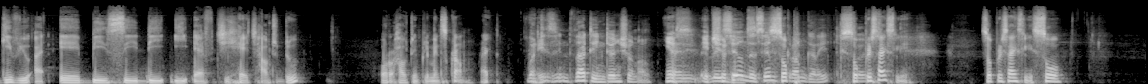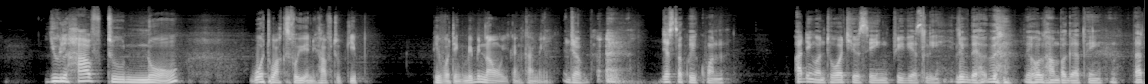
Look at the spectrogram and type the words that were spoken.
give you an A, B, C, D, E, F, G, H how to do or how to implement Scrum, right? But isn't that intentional? Yes, And it they say on shouldn't. the same So Scrum guide. So it's- precisely. So precisely. So you will have to know what works for you and you have to keep pivoting. Maybe now you can come in. Job. Just a quick one. Adding on to what you're saying previously, leave the, the the whole hamburger thing. That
